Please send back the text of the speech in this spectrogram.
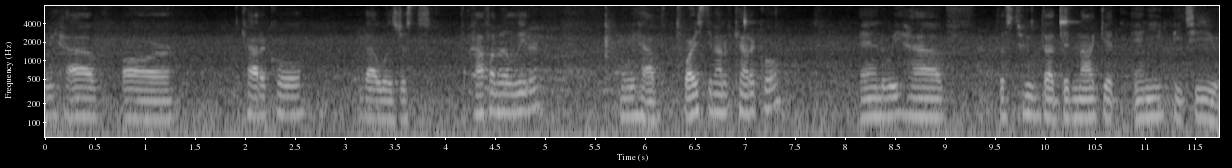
we have our catechol that was just half a milliliter, and we have twice the amount of catechol, and we have this tube that did not get any PTU,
